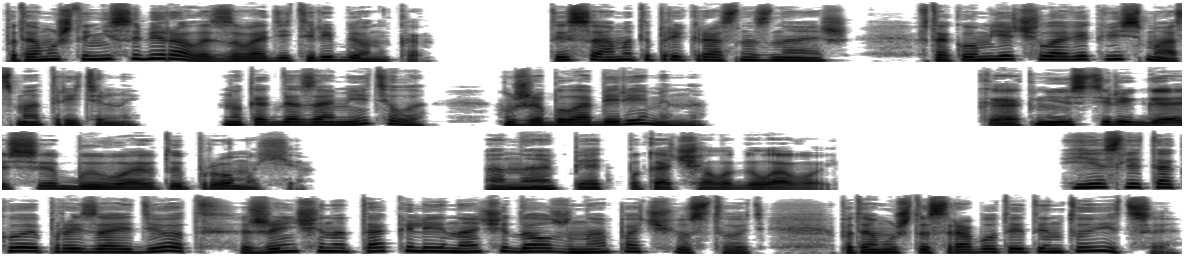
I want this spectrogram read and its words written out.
потому что не собиралась заводить ребенка. Ты сам это прекрасно знаешь. В таком я человек весьма осмотрительный. Но когда заметила, уже была беременна». «Как не остерегайся, бывают и промахи», она опять покачала головой. Если такое произойдет, женщина так или иначе должна почувствовать, потому что сработает интуиция.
